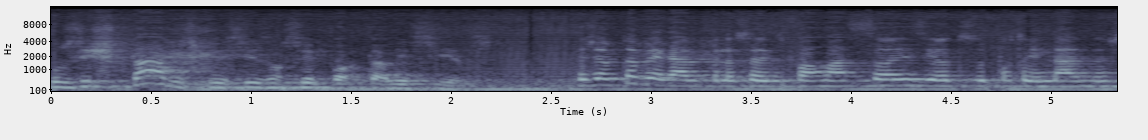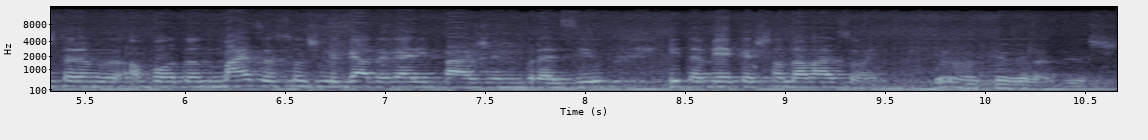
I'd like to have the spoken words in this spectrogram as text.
os estados precisam ser fortalecidos. Seja muito obrigado pelas suas informações e outras oportunidades. Nós estaremos abordando mais assuntos ligados à garimpagem no Brasil e também a questão da Amazônia. Eu que agradeço.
